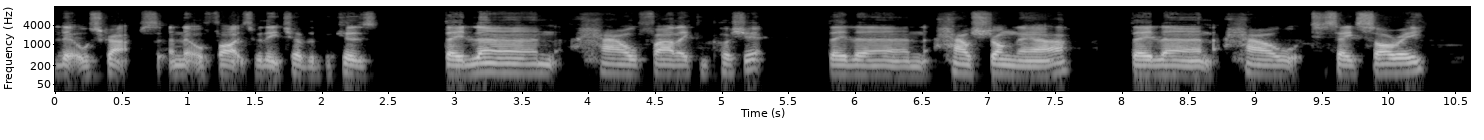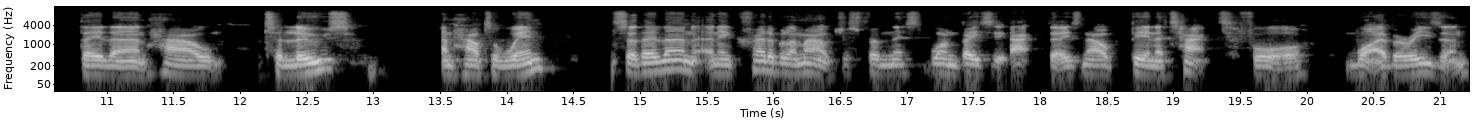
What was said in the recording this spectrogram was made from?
little scraps and little fights with each other because they learn how far they can push it. They learn how strong they are. They learn how to say sorry. They learn how to lose and how to win. So they learn an incredible amount just from this one basic act that is now being attacked for whatever reason.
